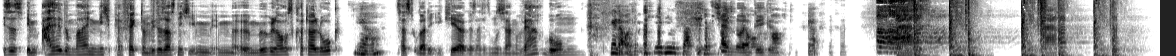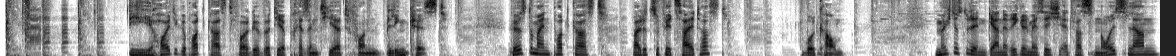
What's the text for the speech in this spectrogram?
ist es im Allgemeinen nicht perfekt. Und wie du sagst, nicht im, im äh, Möbelhauskatalog. Ja, Jetzt hast du gerade Ikea gesagt, jetzt muss ich sagen, Werbung. genau. Ich habe eben gesagt, ich habe neuen Regeln. gemacht. Ja. Die heutige Podcast-Folge wird dir präsentiert von Blinkist. Hörst du meinen Podcast, weil du zu viel Zeit hast? Wohl kaum. Möchtest du denn gerne regelmäßig etwas Neues lernen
